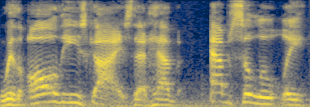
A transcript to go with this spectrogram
with all these guys that have absolutely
